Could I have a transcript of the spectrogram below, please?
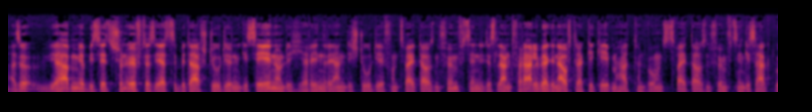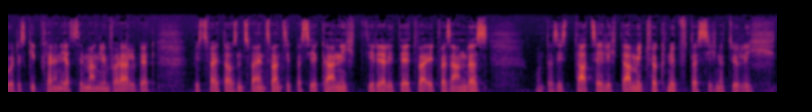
Also wir haben ja bis jetzt schon öfters Ärztebedarfsstudien gesehen und ich erinnere an die Studie von 2015, die das Land Vorarlberg in Auftrag gegeben hat und wo uns 2015 gesagt wurde, es gibt keinen Ärztemangel in Vorarlberg. Bis 2022 passiert gar nicht. Die Realität war etwas anders. Und das ist tatsächlich damit verknüpft, dass sich natürlich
